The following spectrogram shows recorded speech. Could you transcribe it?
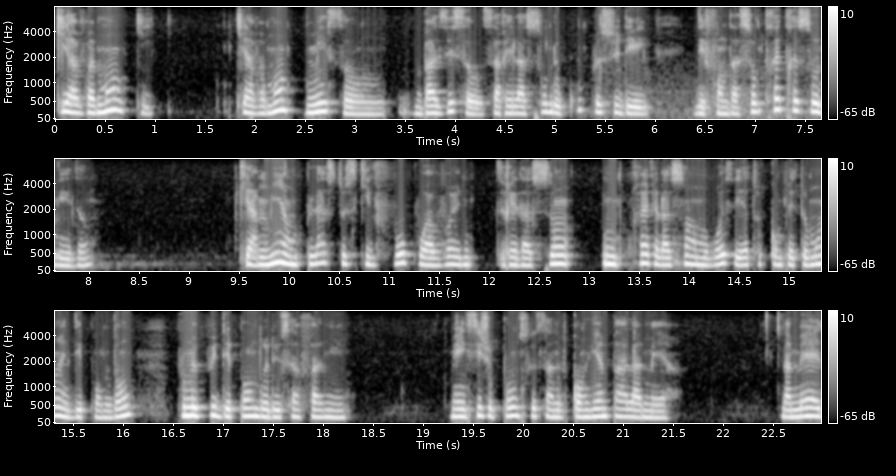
qui a vraiment, qui, qui a vraiment mis son, basé sa, sa relation de couple sur des, des fondations très très solides. hein. Qui a mis en place tout ce qu'il faut pour avoir une relation, une vraie relation amoureuse et être complètement indépendant pour ne plus dépendre de sa famille. Mais ici, je pense que ça ne convient pas à la mère. La mère,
